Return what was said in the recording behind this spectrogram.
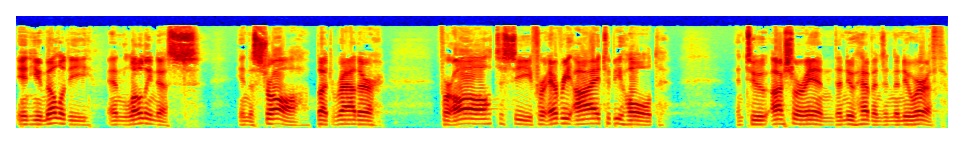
in humility and lowliness in the straw, but rather for all to see, for every eye to behold, and to usher in the new heavens and the new earth.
